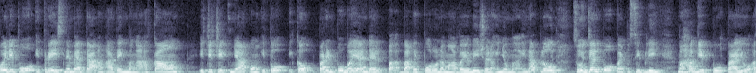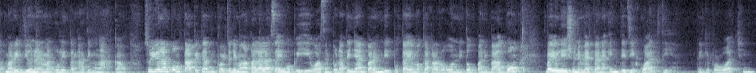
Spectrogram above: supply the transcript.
pwede po i-trace ni Meta ang ating mga account, i-check niya kung ito, ikaw pa rin po ba yan dahil pa, bakit puro na mga violation ang inyong mga in-upload. So, dyan po may posibleng mahagip po tayo at ma-review na naman ulit ang ating mga account. So, yun lang pong topic natin for today mga kalalas. I hope iiwasan po natin yan para hindi po tayo magkakaroon nitong panibagong violation ni Meta na entity quality. Thank you for watching.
